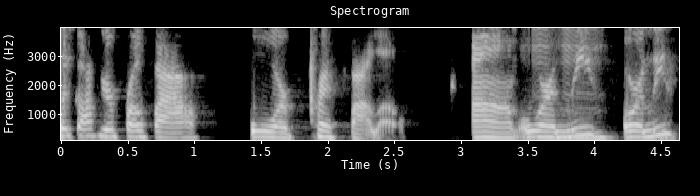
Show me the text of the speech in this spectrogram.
click off your profile or press follow um, or at mm-hmm. least or at least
